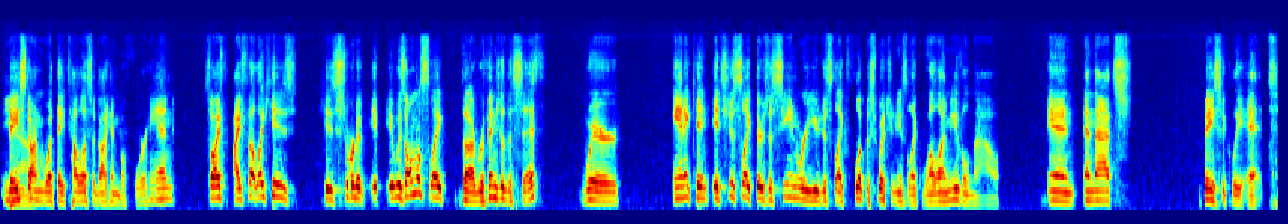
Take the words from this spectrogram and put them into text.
based on what they tell us about him beforehand. So I, I felt like his his sort of it, it was almost like the Revenge of the Sith where Anakin it's just like there's a scene where you just like flip a switch and he's like, "Well, I'm evil now." And and that's basically it.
